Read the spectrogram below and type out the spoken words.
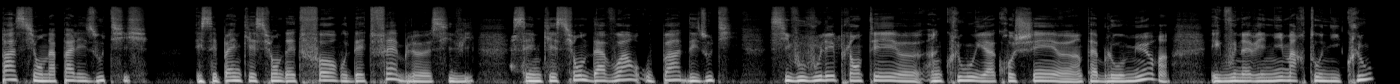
pas si on n'a pas les outils. Et c'est pas une question d'être fort ou d'être faible, Sylvie. C'est une question d'avoir ou pas des outils. Si vous voulez planter euh, un clou et accrocher euh, un tableau au mur et que vous n'avez ni marteau ni clou,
